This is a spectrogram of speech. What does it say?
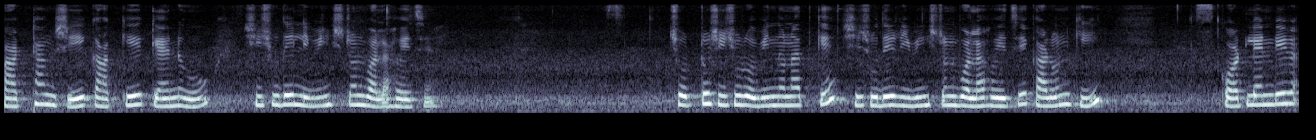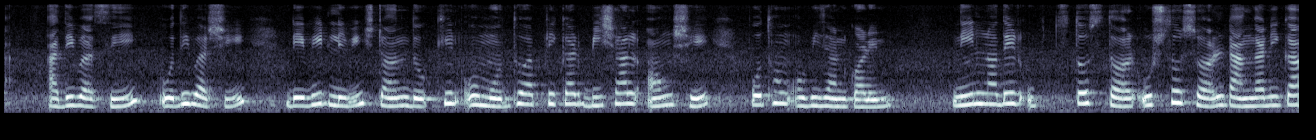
পাঠ্যাংশে কাকে কেন শিশুদের লিভিংস্টন বলা হয়েছে? ছোট্ট শিশু রবীন্দ্রনাথকে শিশুদের লিভিংস্টন বলা হয়েছে। কারণ কি? স্কটল্যান্ডের আদিবাসী অধিবাসী ডেভিড লিভিংস্টন দক্ষিণ ও মধ্য আফ্রিকার বিশাল অংশে প্রথম অভিযান করেন। নীল নদের উৎসস্তর উৎসস্থল টাঙ্গানিকা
